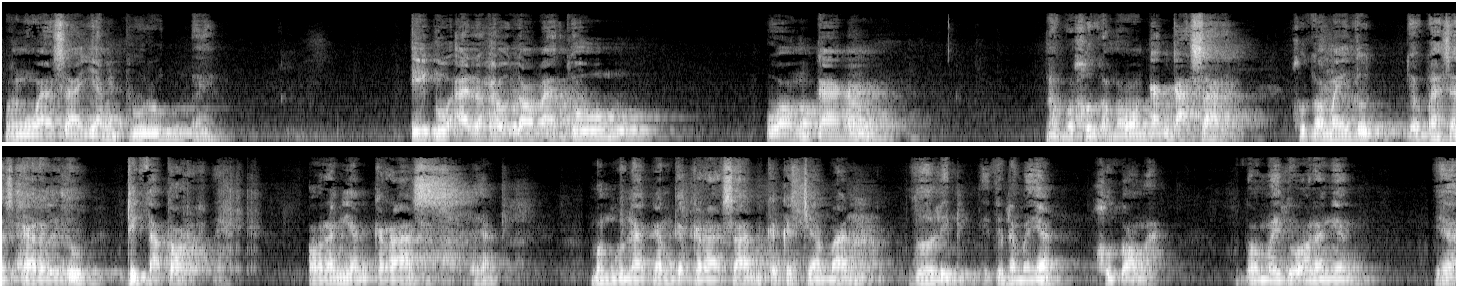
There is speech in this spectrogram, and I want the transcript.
Penguasa yang buruk. Iku al hautamatu wong kang napa khutama wong kang kasar. Khutama itu bahasa sekarang itu diktator. Orang yang keras ya menggunakan kekerasan, kekejaman, zolim. Itu namanya khutoma. Khutoma itu orang yang ya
